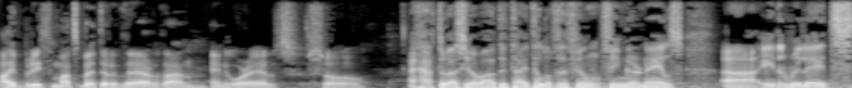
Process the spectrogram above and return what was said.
I breathe much better there than anywhere else. So, I have to ask you about the title of the film, Fingernails. Uh, it relates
